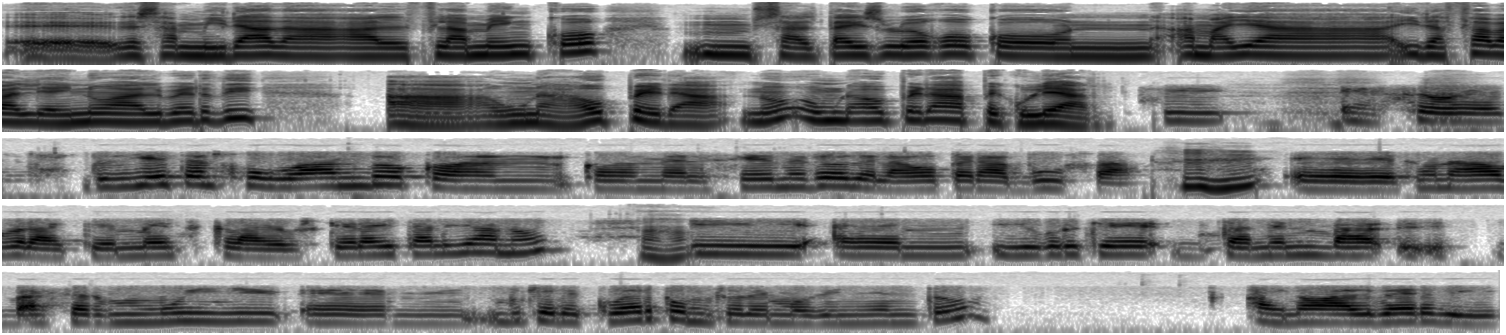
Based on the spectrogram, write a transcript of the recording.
de esa mirada al flamenco, mm, saltáis luego con Amaya Irazábal y Ainhoa Alberdi a una ópera, ¿no? Una ópera peculiar. Sí, eso es. Entonces ya están jugando con, con el género de la ópera bufa. Eh, es una obra que mezcla euskera e italiano y, eh, y, yo creo que también va, va a ser muy em, mucho de cuerpo, mucho de movimiento. Ainhoa Alberdi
